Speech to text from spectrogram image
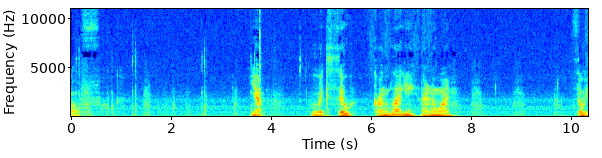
Oh, fuck. Yeah. Like so. Kind of laggy. I don't know why. So yeah.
